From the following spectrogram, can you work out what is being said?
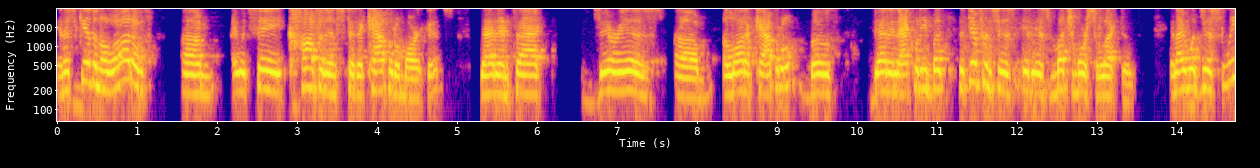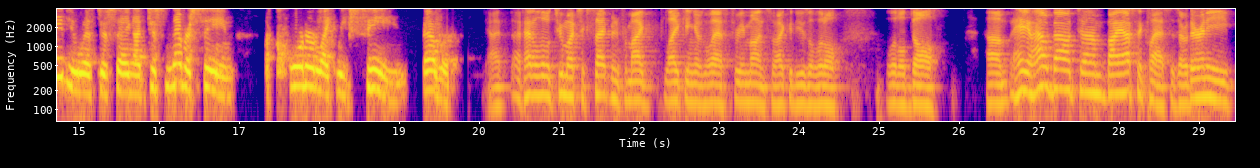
And it's given a lot of, um, I would say, confidence to the capital markets that, in fact, there is um, a lot of capital, both debt and equity, but the difference is it is much more selective. And I would just leave you with just saying I've just never seen a quarter like we've seen ever. I've had a little too much excitement for my liking of the last three months, so I could use a little a little dull. Um, hey, how about um, by asset classes? Are there any,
